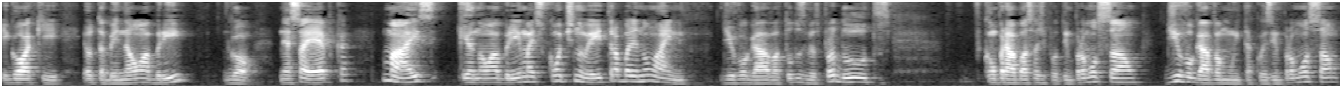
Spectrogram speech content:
Igual aqui, eu também não abri, igual nessa época, mas eu não abri, mas continuei trabalhando online. Divulgava todos os meus produtos, comprava bastante produto em promoção, divulgava muita coisa em promoção.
